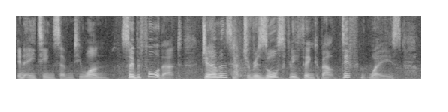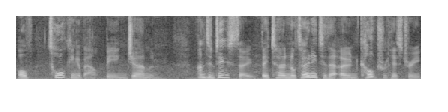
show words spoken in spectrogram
in 1871. So before that, Germans had to resourcefully think about different ways of talking about being German. And to do so, they turned not only to their own cultural history,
